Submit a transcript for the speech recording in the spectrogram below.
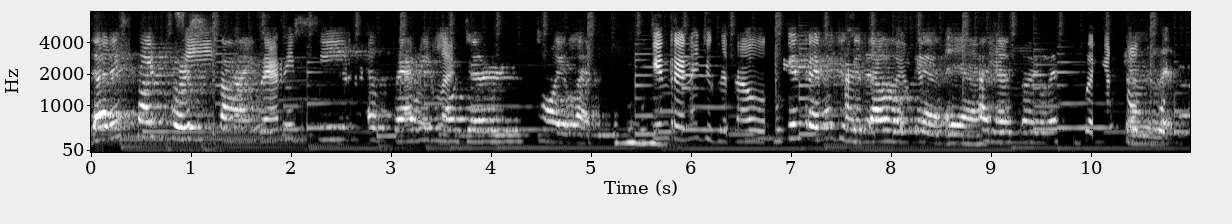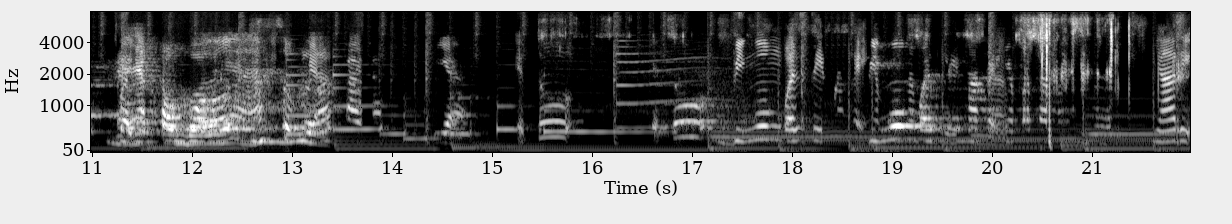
that is my first time Very- to see a very Toilet. modern toilet. Mungkin Rena juga tahu. Mungkin Rena juga Ada tahu toilet. ya Iya. ada toilet. Banyak tombol. banyak Banyak tombol. tombolnya. sebelah kanan. Iya. Itu itu bingung pasti pakainya bingung pasti gimana. makainya pertama gimana. nyari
